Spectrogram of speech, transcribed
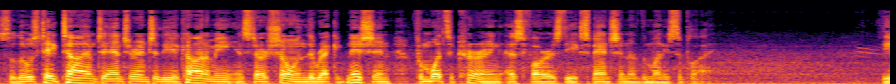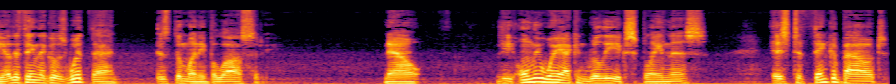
So those take time to enter into the economy and start showing the recognition from what's occurring as far as the expansion of the money supply. The other thing that goes with that is the money velocity. Now, the only way I can really explain this is to think about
